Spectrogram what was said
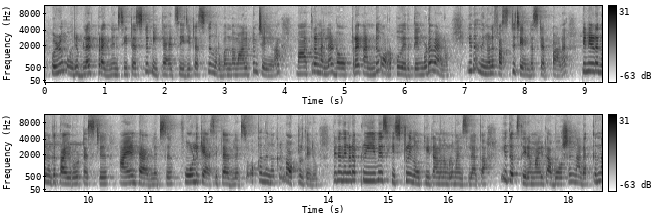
എപ്പോഴും ഒരു blood pregnancy test beta H C G test നിർബന്ധമായിട്ടും ചെയ്യണം. മാത്രമല്ല ഡോക്ടറെ കണ്ട് ഉറപ്പ് വരുത്തുകയും കൂടെ വേണം. ഇത് നിങ്ങൾ ഫസ്റ്റ് ചെയ്യേണ്ട സ്റ്റെപ്പാണ് പിന്നീട് നിങ്ങൾക്ക് thyroid test iron tablets folic acid tablets ഒക്കെ നിങ്ങൾക്ക് ഡോക്ടർ തരും. പിന്നെ നിങ്ങളുടെ പ്രീവിയസ് ഹിസ്റ്ററി നോക്കിയിട്ടാണ് നമ്മൾ മനസ്സിലാക്കുക. ഇത് സ്ഥിരമായിട്ട് അബോർഷൻ നടക്കുന്ന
